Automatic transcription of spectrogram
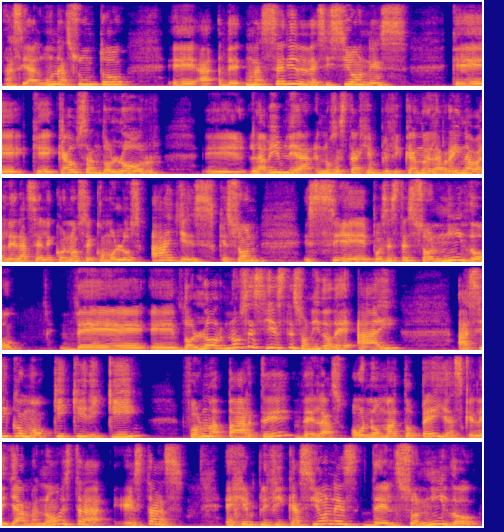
hacia algún asunto, eh, de una serie de decisiones que, causan dolor. La Biblia nos está ejemplificando en la Reina Valera, se le conoce como los ayes, que son pues este sonido de dolor. No sé si este sonido de ay, así como kikiriki, forma parte de las onomatopeyas que le llaman, ¿no? estas ejemplificaciones del sonido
